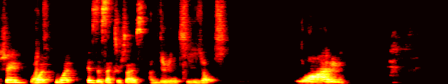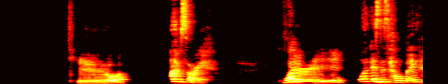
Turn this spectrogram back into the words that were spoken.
Shane, What? what what is this exercise? I'm doing Kegels. One, two, I'm sorry. What? three. What is this helping?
